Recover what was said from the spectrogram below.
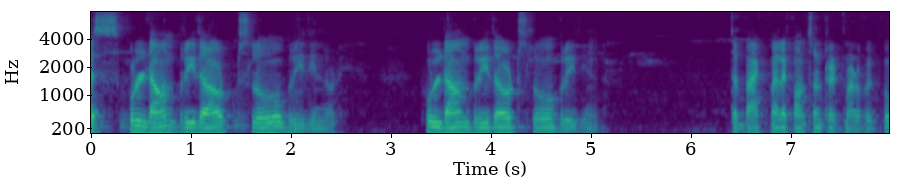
Yes pull down breathe out slow breathe in ನೋಡಿ. Pull down breathe out slow breathe in ಮತ್ತು ಬ್ಯಾಕ್ ಮೇಲೆ ಕಾನ್ಸಂಟ್ರೇಟ್ ಮಾಡಬೇಕು.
